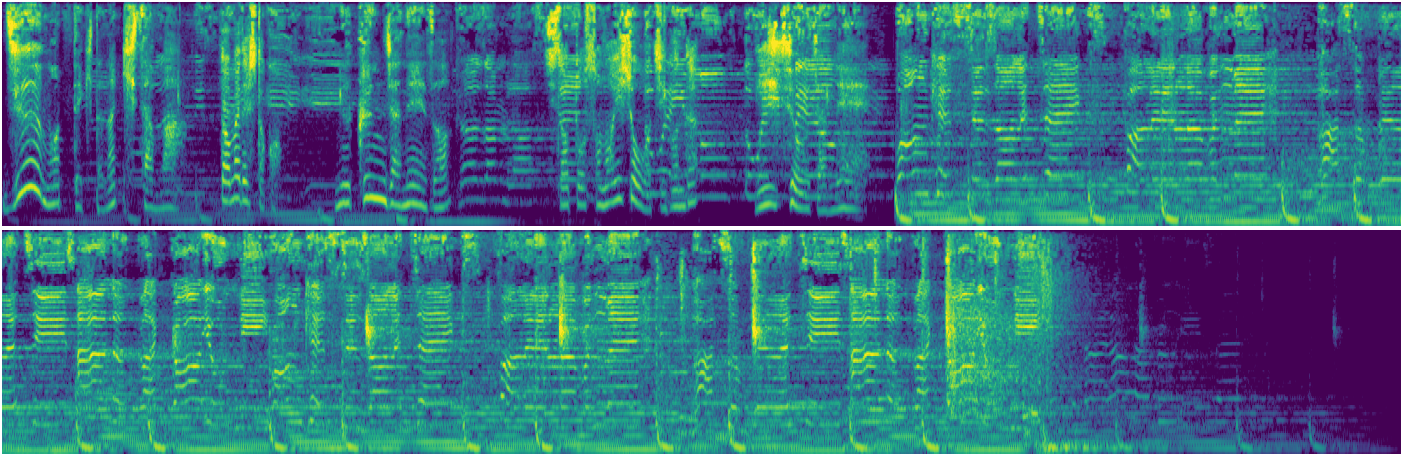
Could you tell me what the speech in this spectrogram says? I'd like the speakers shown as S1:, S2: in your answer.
S1: 銃持ってきたな、貴様。
S2: ダメでしたか？
S1: 抜くんじゃねえぞ。
S2: 千里その衣装は自分で
S1: 衣装じゃねえ。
